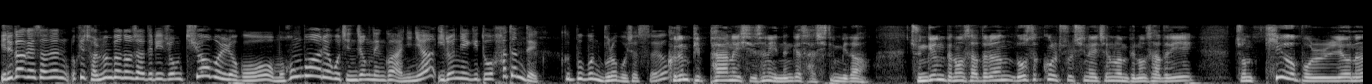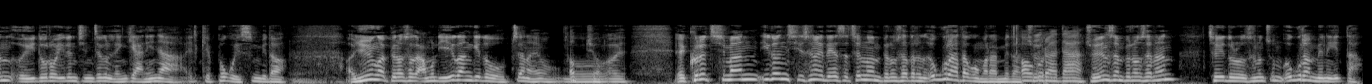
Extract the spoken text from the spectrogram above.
일각에서는 혹시 젊은 변호사들이 좀 튀어보려고 뭐 홍보하려고 진정된 거 아니냐 이런 얘기도 하던데 그 부분 물어보셨어요? 그런 비판의 시선이 있는 게 사실입니다. 중견 변호사들은 로스쿨 출신의 젊은 변호사들이 좀 튀어 보려는 의도로 이런 진정을 낸 게 아니냐 이렇게 보고 있습니다. 아, 유영아 변호사가 아무리 이해관계도 없잖아요. 뭐, 없죠. 어, 예, 그렇지만 이런 시선에 대해서 젊은 변호사들은 억울하다고 말합니다. 조- 억울하다. 조현선 변호사는 저희들로서는 좀 억울한 면이 있다.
